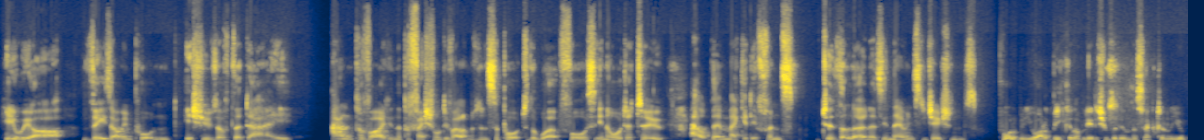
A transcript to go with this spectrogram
here we are, these are important issues of the day. And providing the professional development and support to the workforce in order to help them make a difference to the learners in their institutions. Paul, I mean, you are a beacon of leadership within the sector, and you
